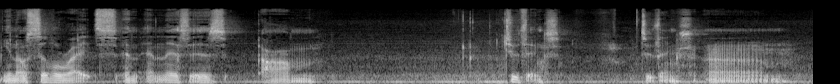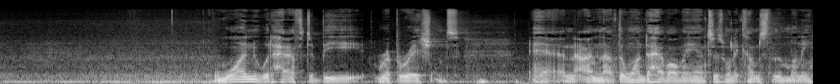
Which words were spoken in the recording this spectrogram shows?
you know, civil rights. And, and this is um, two things two things. Um, one would have to be reparations, and I'm not the one to have all the answers when it comes to the money.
